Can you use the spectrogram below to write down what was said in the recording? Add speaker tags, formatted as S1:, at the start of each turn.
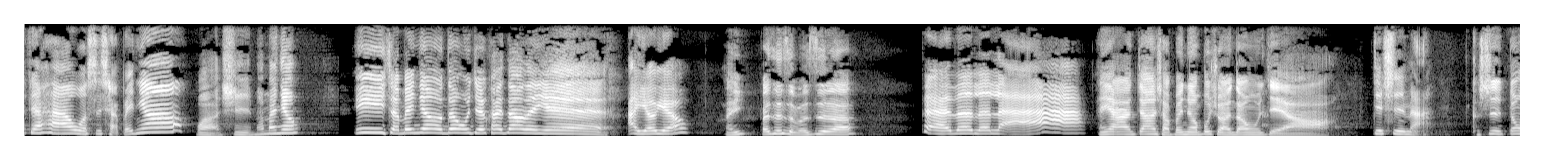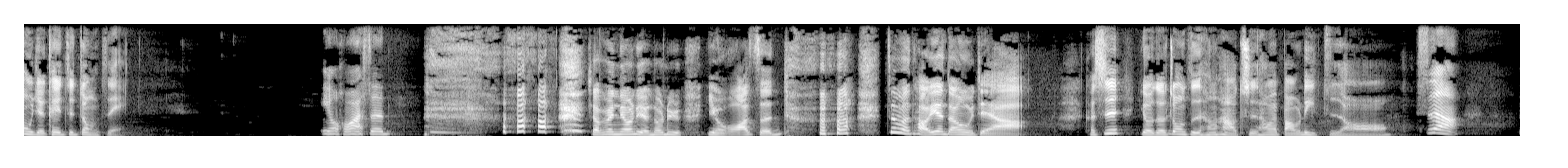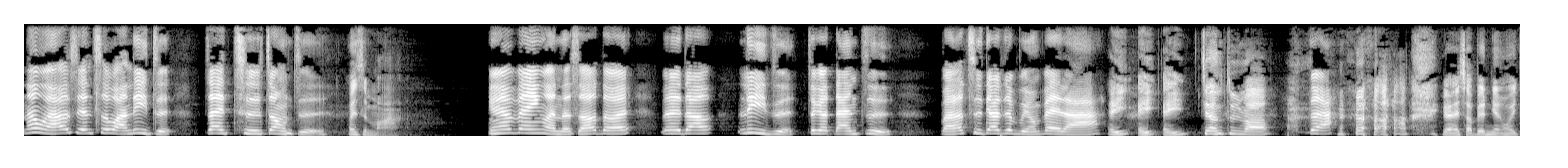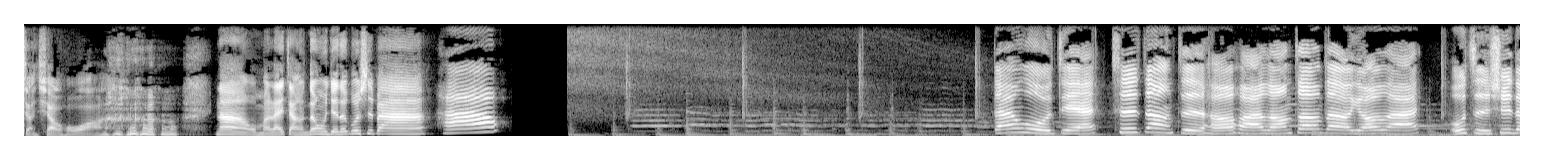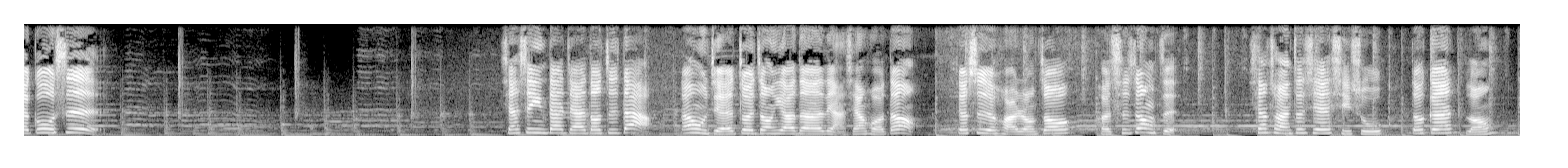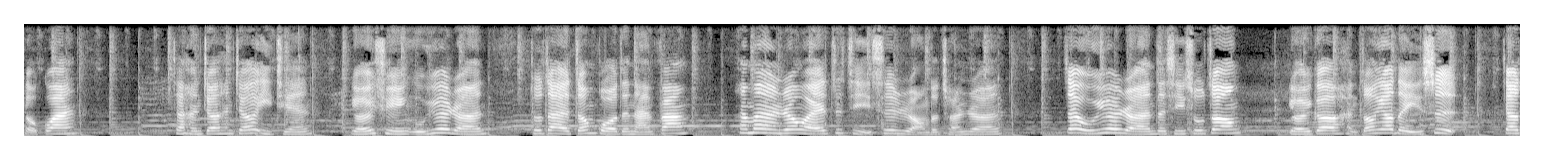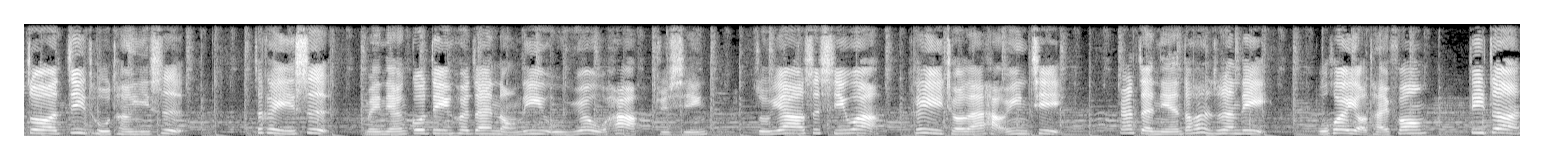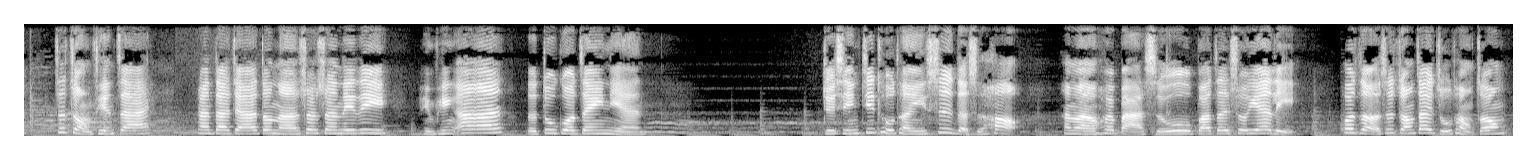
S1: 大家好，我是小贝妞，
S2: 我是妈妈妞。咦，小贝妞，端午节快到了耶！
S1: 哎呦呦，
S2: 哎，发生什么事了？
S1: 太热了啦！
S2: 哎呀，这样小贝妞不喜欢端午节啊？
S1: 就是嘛。
S2: 可是端午节可以吃粽子哎，
S1: 有花生。
S2: 小贝妞脸都绿，有花生，这么讨厌端午节啊？可是有的粽子很好吃，它会包栗子哦。
S1: 是哦。那我要先吃完栗子，再吃粽子。
S2: 为什么啊？
S1: 因为背英文的时候都会背到“栗子”这个单字，把它吃掉就不用背啦。
S2: 哎哎哎，这样子吗？
S1: 对啊。
S2: 原来小编天会讲笑话。那我们来讲端午节的故事吧。
S1: 好。端午节吃粽子和划龙舟的由来。伍子胥的故事，相信大家都知道，端午节最重要的两项活动就是划龙舟和吃粽子。相传这些习俗都跟龙有关。在很久很久以前，有一群吴越人住在中国的南方，他们认为自己是龙的传人。在吴越人的习俗中，有一个很重要的仪式，叫做祭图腾仪式。这个仪式每年固定会在农历五月五号举行，主要是希望可以求来好运气，让整年都很顺利，不会有台风、地震这种天灾，让大家都能顺顺利利、平平安安的度过这一年。举行祭图腾仪式的时候。他们会把食物包在树叶里，或者是装在竹筒中，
